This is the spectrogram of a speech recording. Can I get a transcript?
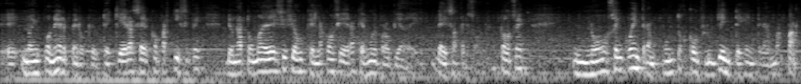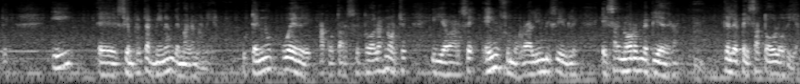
eh, no imponer, pero que usted quiera ser copartícipe de una toma de decisión que él la considera que es muy propia de, de esa persona. Entonces, no se encuentran puntos confluyentes entre ambas partes y siempre terminan de mala manera. Usted no puede acotarse todas las noches y llevarse en su morral invisible esa enorme piedra que le pesa todos los días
